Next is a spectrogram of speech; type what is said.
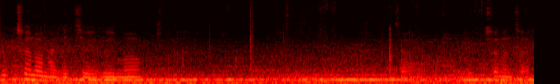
6천 원 하겠죠. 이거 뭐. 자, 6천 원짜리.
